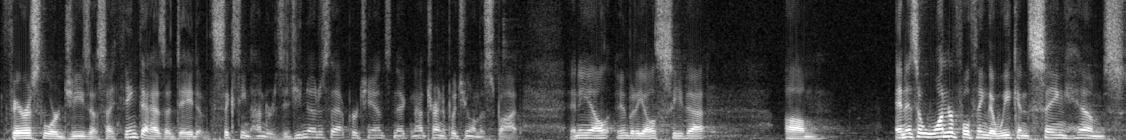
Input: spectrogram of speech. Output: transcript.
Fairest Lord Jesus, I think that has a date of the 1600s. Did you notice that perchance, Nick? Not trying to put you on the spot. Any el- anybody else see that? Um, and it's a wonderful thing that we can sing hymns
